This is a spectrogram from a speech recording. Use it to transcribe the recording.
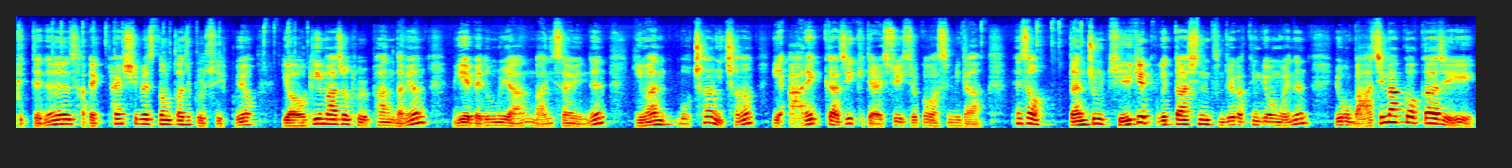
그때는 481선까지 볼 수 있고요. 여기마저 돌파한다면 위에 매도 물량 많이 쌓여 있는 2만 뭐 1,000원, 2,000원 이 아래까지 기대할 수 있을 것 같습니다. 해서 난 좀 길게 보겠다 하시는 분들 같은 경우에는 요거 마지막 거까지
